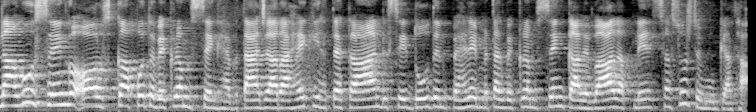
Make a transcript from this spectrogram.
नागू सिंह और उसका पुत्र विक्रम सिंह है। बताया जा रहा है कि हत्याकांड से दो दिन पहले मृतक विक्रम सिंह का विवाद अपने ससुर से हो गया था।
